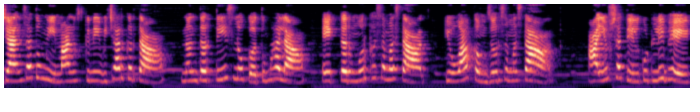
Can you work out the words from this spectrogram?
ज्यांचा तुम्ही माणुसकीने विचार करता नंतर तीच लोक तुम्हाला एकतर मूर्ख समजतात किंवा कमजोर समजतात. आयुष्यातील कुठली भेट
